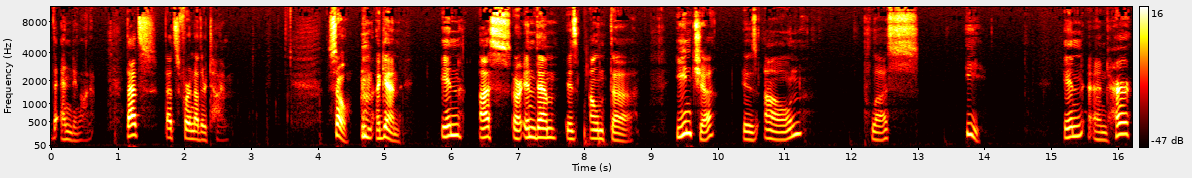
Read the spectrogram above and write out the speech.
the ending on it. That's, that's for another time. So, again, in us, or in them, is aunta. Incha is aun plus e. In and her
